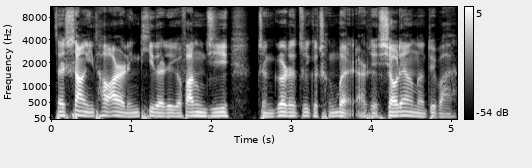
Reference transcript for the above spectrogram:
再上一套二点零 T 的这个发动机，整个的这个成本，而且销量呢，对吧？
